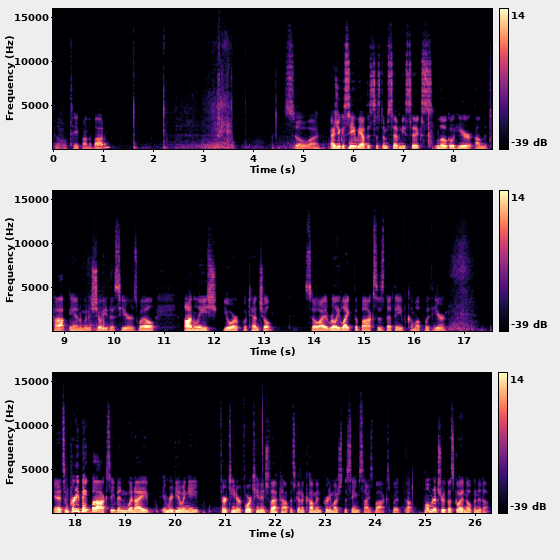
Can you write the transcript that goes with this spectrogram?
Double tape on the bottom. So uh, as you can see, we have the System 76 logo here on the top, and I'm going to show you this here as well. Unleash your potential. So I really like the boxes that they've come up with here. And it's a pretty big box, even when I am reviewing a 13 or 14 inch laptop, it's going to come in pretty much the same size box. But oh, moment of truth, let's go ahead and open it up.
